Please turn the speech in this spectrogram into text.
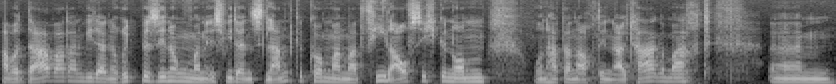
Aber da war dann wieder eine Rückbesinnung, man ist wieder ins Land gekommen, man hat viel auf sich genommen und hat dann auch den Altar gemacht. Ähm,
